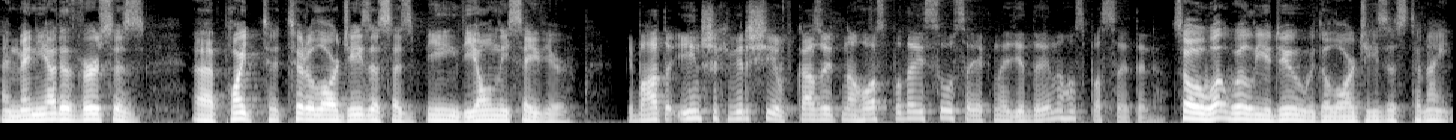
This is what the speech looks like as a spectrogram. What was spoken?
And many other verses uh, point to, to the Lord Jesus as being the only Savior. І багато інших віршів вказують на Господа Ісуса як на єдиного Спасителя. So, what will you do with the Lord Jesus tonight?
